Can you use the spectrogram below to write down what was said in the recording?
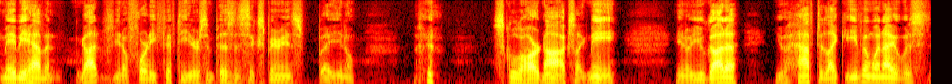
maybe haven't got, you know, 40, 50 years in business experience, but, you know, school of hard knocks like me, you know, you gotta, you have to, like, even when I was,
